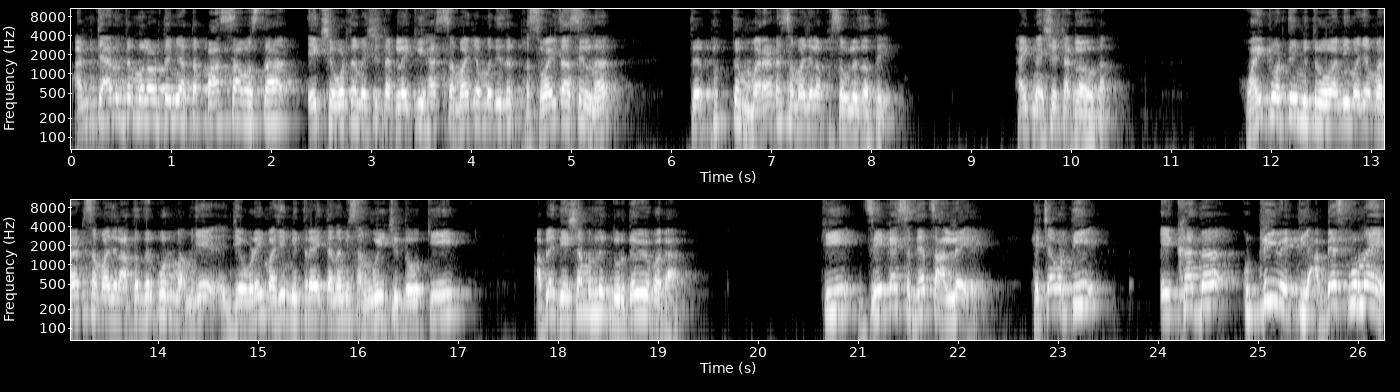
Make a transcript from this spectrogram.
आणि त्यानंतर मला वाटतं मी आता पाच सहा वाजता एक शेवटचा मेसेज टाकला की ह्या समाजामध्ये जर फसवायचा असेल ना तर फक्त मराठा समाजाला फसवलं जाते हा एक मेसेज टाकला होता. वाईट वाटते मित्र आणि माझ्या मराठी समाजाला आता जर कोण म्हणजे जेवढे माझे मित्र आहेत त्यांना मी सांगू इच्छितो की आपल्या देशामधले दुर्दैव बघा की जे काही सध्या चाललंय ह्याच्यावरती एखादा कुठलीही व्यक्ती अभ्यासपूर्ण आहे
